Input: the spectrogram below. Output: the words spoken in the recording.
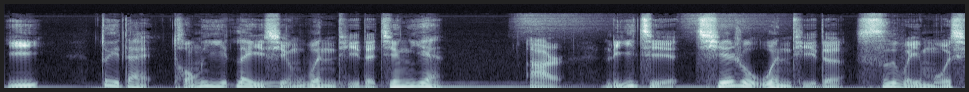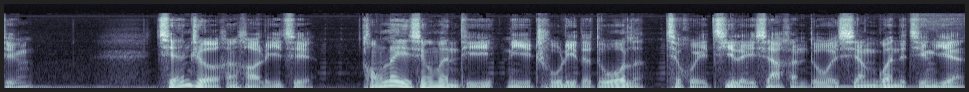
一、对待同一类型问题的经验；二、理解切入问题的思维模型。前者很好理解，同类型问题你处理的多了，就会积累下很多相关的经验，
